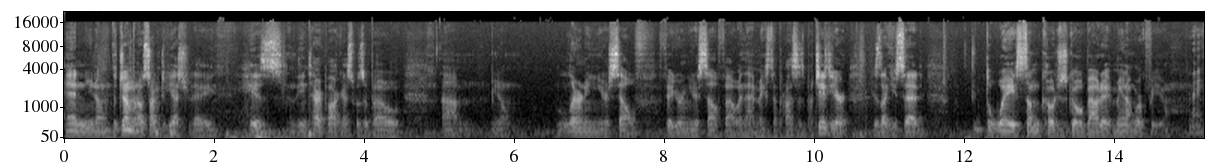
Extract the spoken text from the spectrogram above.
And you know, the gentleman I was talking to yesterday, his the entire podcast was about, um, you know, learning yourself, figuring yourself out, and that makes the process much easier. Because, like you said, the way some coaches go about it may not work for you. Right.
